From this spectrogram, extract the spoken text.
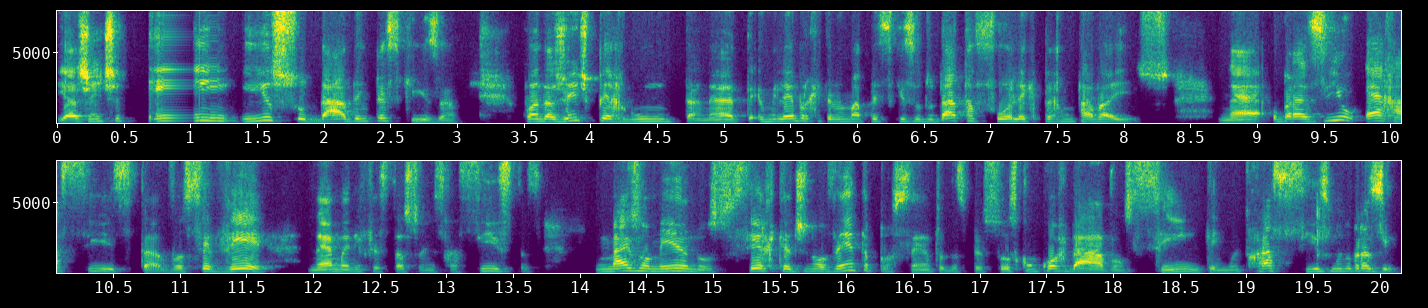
E a gente tem isso dado em pesquisa. Quando a gente pergunta, né? Eu me lembro que teve uma pesquisa do Datafolha que perguntava isso, né? O Brasil é racista? Você vê né, manifestações racistas? Mais ou menos cerca de 90% das pessoas concordavam. Sim, tem muito racismo no Brasil.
